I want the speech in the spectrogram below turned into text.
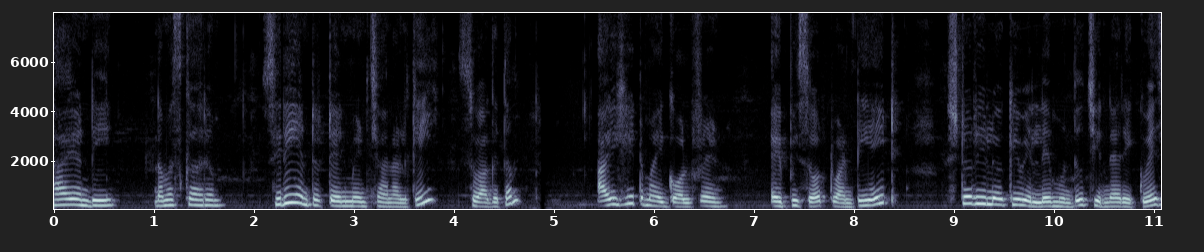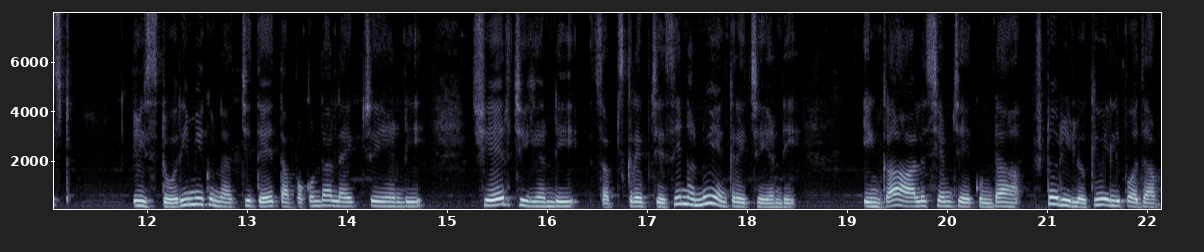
హాయ్ అండి. నమస్కారం. సిరి ఎంటర్టైన్మెంట్ ఛానల్కి స్వాగతం. I hit my girlfriend episode twenty eight. స్టోరీలోకి వెళ్ళే ముందు చిన్న రిక్వెస్ట్. ఈ స్టోరీ మీకు నచ్చితే తప్పకుండా లైక్ చేయండి షేర్ చేయండి సబ్స్క్రైబ్ చేసి నన్ను ఎంకరేజ్ చేయండి. ఇంకా ఆలస్యం చేయకుండా స్టోరీలోకి వెళ్ళిపోదాం.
